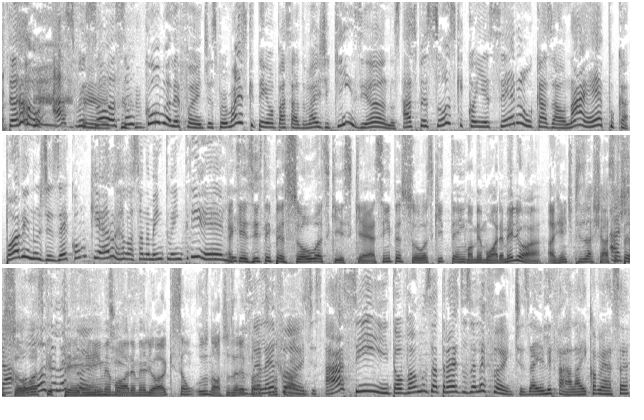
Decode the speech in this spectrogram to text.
então, as pessoas são como elefantes. Por mais que tenham passado mais de 15 anos, as pessoas que conheceram o casal na época podem nos dizer como que era o relacionamento entre eles. É que existem pessoas que esquecem e pessoas que têm uma memória melhor. A gente precisa achar essas Achar pessoas os que têm elefantes. memória melhor, que são os nossos Os elefantes. no caso. elefantes. Ah, sim, então vamos atrás dos elefantes. Aí ele fala, aí começa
